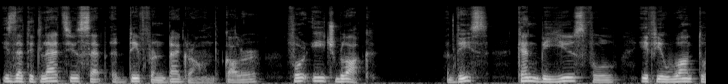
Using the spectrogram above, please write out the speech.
is that it lets you set a different background color for each block. This can be useful if you want to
